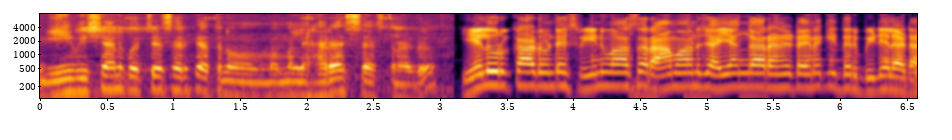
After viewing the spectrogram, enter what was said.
ఈ విషయానికి వచ్చేసరికి అతను మమ్మల్ని హెరాస్ చేస్తున్నాడు. ఏలూరు కాడు ఉండే శ్రీనివాస రామానుజ అయ్యంగార్ అనేటైనకి ఇద్దరు బిడ్డలట.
